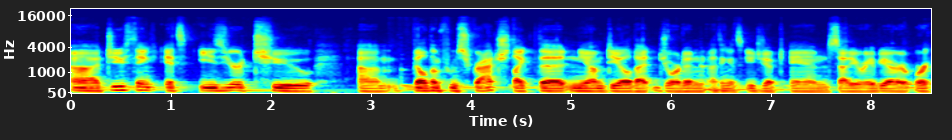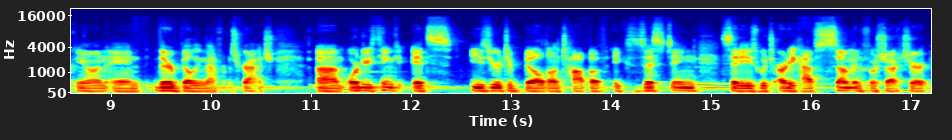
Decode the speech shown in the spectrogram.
uh, do you think it's easier to um, build them from scratch, like the Neom deal that Jordan, I think it's Egypt and Saudi Arabia are working on, and they're building that from scratch? Um, or do you think it's easier to build on top of existing cities which already have some infrastructure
